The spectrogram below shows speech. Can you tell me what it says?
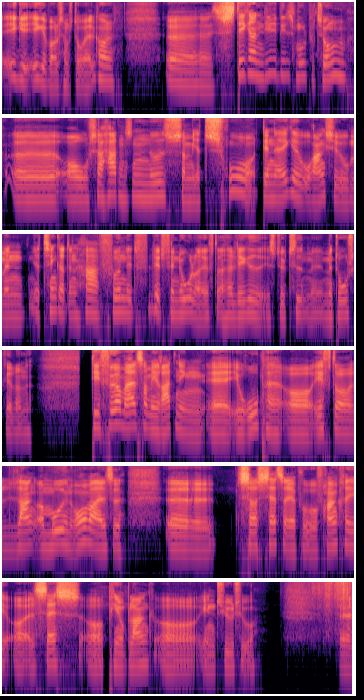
Ikke, ikke voldsomt stor alkohol. Øh, stikker en lille bitte smule på tungen, øh, og så har den sådan noget, som jeg tror, den er ikke orange jo, men jeg tænker, den har fået lidt, lidt fenoler efter at have ligget et stykke tid med, med drueskallerne. Det fører mig alt sammen i retningen af Europa, og efter lang og moden overvejelse, øh, så satser jeg på Frankrig og Alsace og Pinot Blanc og en 2020. Øh,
